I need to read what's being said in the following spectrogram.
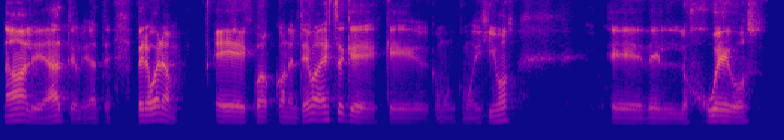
No, olvídate, olvídate. Pero bueno, eh, con, el tema este que, como, dijimos, eh, de los juegos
